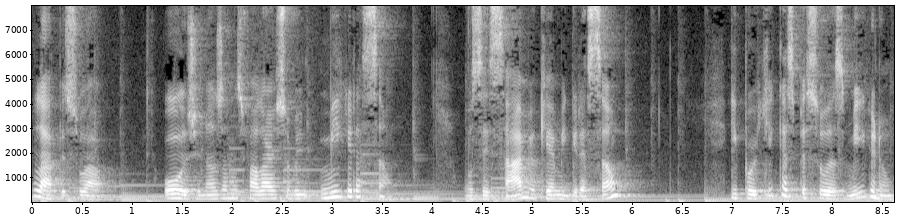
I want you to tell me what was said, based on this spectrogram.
Olá, pessoal! Hoje nós vamos falar sobre migração. Você sabe o que é migração? E por que, que as pessoas migram?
